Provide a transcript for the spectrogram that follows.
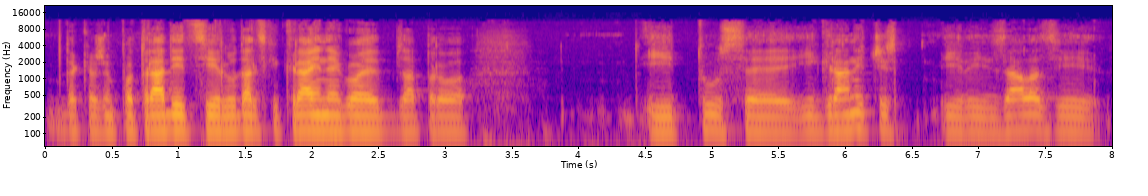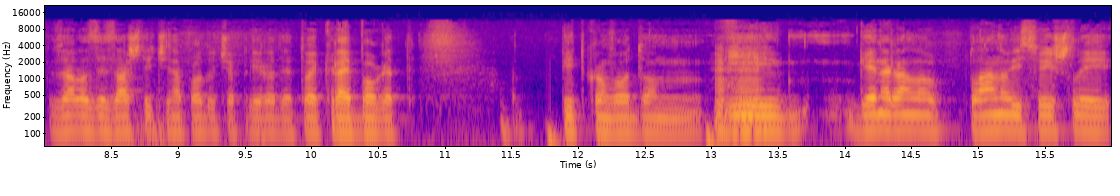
da kažem, po tradiciji rudarski kraj, nego je zapravo i tu se i graniči ili zalazi, zalaze zaštićena područja prirode, to je kraj bogat pitkom vodom uh -huh. i mhm. generalno planovi su išli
